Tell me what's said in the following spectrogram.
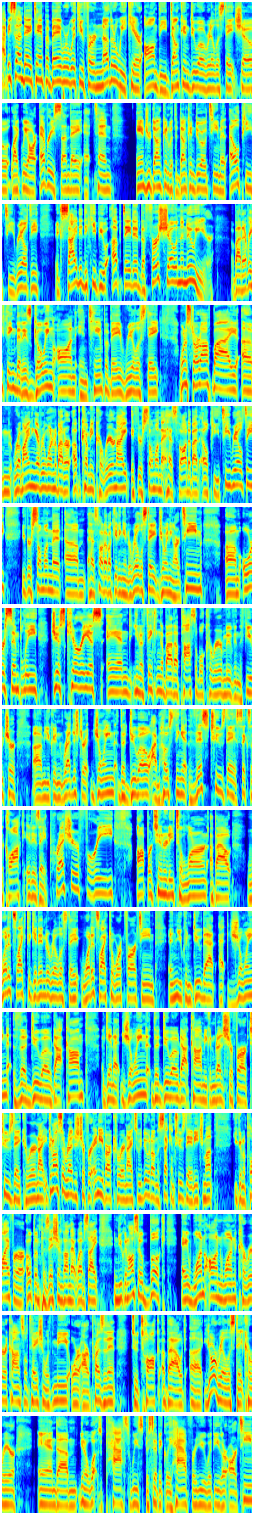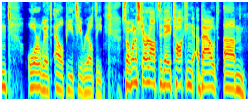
Happy Sunday, Tampa Bay. We're with you for another week here on the Duncan Duo Real Estate Show, like we are every Sunday at 10. Andrew Duncan with the Duncan Duo team at LPT Realty. Excited to keep you updated. The first show in the new year about everything that is going on in Tampa Bay real estate. I want to start off by um, reminding everyone about our upcoming career night. If you're someone that has thought about LPT Realty, if you're someone that um, has thought about getting into real estate, joining our team, um, or simply just curious and you know thinking about a possible career move in the future, um, you can register at Join the Duo. I'm hosting it this Tuesday at six o'clock. It is a pressure-free opportunity to learn about about what it's like to get into real estate, what it's like to work for our team, and you can do that at jointheduo.com. Again, at jointheduo.com, you can register for our Tuesday career night. You can also register for any of our career nights. We do it on the second Tuesday of each month. You can apply for our open positions on that website, and you can also book a one on one career consultation with me or our president to talk about uh, your real estate career and um, you know what paths we specifically have for you with either our team or with LPT Realty. So I want to start off today talking about. Um,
